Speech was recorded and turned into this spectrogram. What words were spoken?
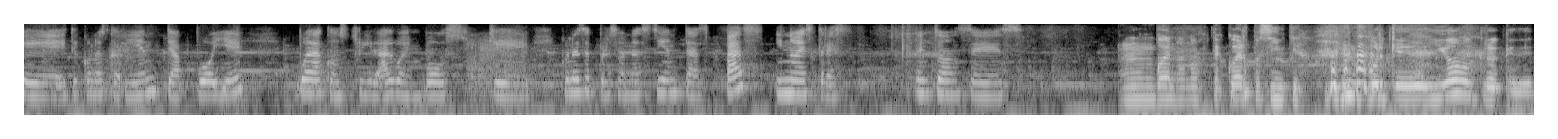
que te conozca bien, te apoye, pueda construir algo en vos, que con esa persona sientas paz y no estrés. Entonces... Mm, bueno, no, te cuerpo, Cintia, porque yo creo que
